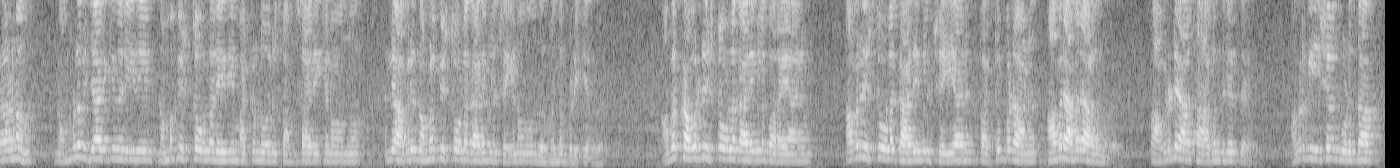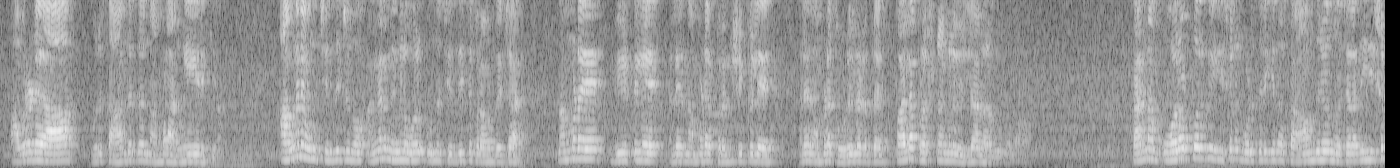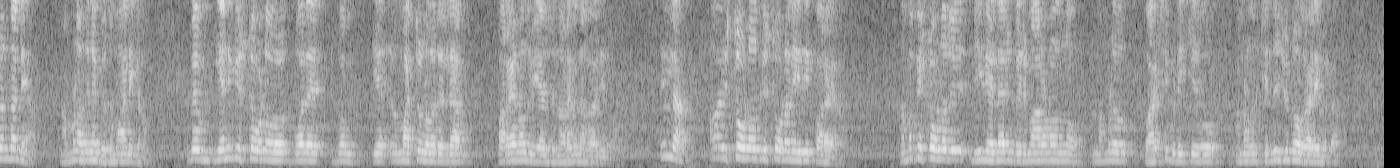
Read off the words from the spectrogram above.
കാരണം നമ്മൾ വിചാരിക്കുന്ന രീതിയിൽ നമുക്കിഷ്ടമുള്ള രീതിയിൽ മറ്റുള്ളവർ സംസാരിക്കണമെന്നോ അല്ലെങ്കിൽ അവർ നമ്മൾക്കിഷ്ടമുള്ള കാര്യങ്ങൾ ചെയ്യണമെന്നോ നിർബന്ധം പിടിക്കരുത്. അവർക്ക് അവരുടെ ഇഷ്ടമുള്ള കാര്യങ്ങൾ പറയാനും അവരുടെ ഇഷ്ടമുള്ള കാര്യങ്ങൾ ചെയ്യാനും പറ്റുമ്പോഴാണ് അവരവരാകുന്നത്. അപ്പോൾ അവരുടെ ആ സ്വാതന്ത്ര്യത്തെ അവർക്ക് ഈശ്വരൻ കൊടുത്ത അവരുടെ ആ ഒരു സ്വാതന്ത്ര്യത്തെ നമ്മൾ അംഗീകരിക്കുക. അങ്ങനെ ഒന്ന് ചിന്തിച്ചു അങ്ങനെ നിങ്ങൾ ഒന്ന് ചിന്തിച്ച് പ്രവർത്തിച്ചാൽ നമ്മുടെ വീട്ടിലെ അല്ലെ നമ്മുടെ ഫ്രണ്ട്ഷിപ്പിലെ അല്ലെ നമ്മുടെ തൊഴിലെടുത്ത് പല പ്രശ്നങ്ങളും ഇല്ലാതാകുന്നതാണ്. കാരണം ഓരോരുത്തർക്കും ഈശ്വരൻ കൊടുത്തിരിക്കുന്ന സ്വാതന്ത്ര്യം എന്ന് വെച്ചാൽ അത് ഈശ്വരൻ തന്നെയാണ്. നമ്മളതിനെ ബഹുമാനിക്കണം. ഇപ്പം എനിക്കിഷ്ടമുള്ള പോലെ ഇപ്പം മറ്റുള്ളവരെല്ലാം പറയണമെന്ന് വിചാരിച്ച് നടക്കുന്ന കാര്യമാണ്. ഇല്ല ആ ഇഷ്ടമുള്ളവർക്ക് ഇഷ്ടമുള്ള രീതിയിൽ പറയാം. നമുക്കിഷ്ടമുള്ളൊരു രീതി എല്ലാവരും പെരുമാറണമെന്നോ നമ്മൾ വാശി പിടിക്കുകയോ നമ്മളങ്ങനെ ചിന്തിച്ചിട്ടോ കാര്യമില്ല.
